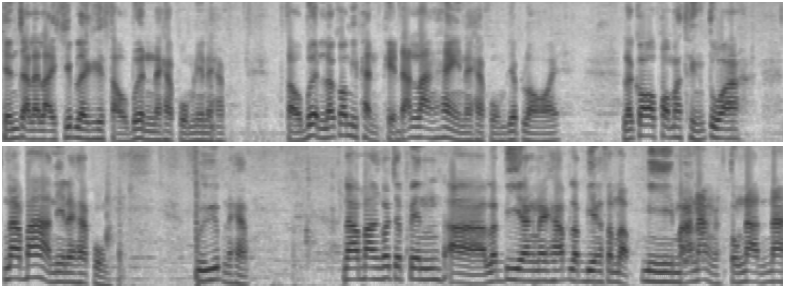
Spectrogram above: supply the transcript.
เห็นจากหลายๆคลิปเลยคือเสาเบิ้ลนะครับ ผมนี่นะครับเสาเบิ้ลแล้วก็มีแผ่นเพจด้านล่างให้นะครับ ผมเรียบร้อย แล้วก็พอมาถึงตัวหน้าบ้านนี่นะครับ ผมฟืบนะครับหน้าบ้านก็จะเป็นอ่าระเบียงนะครับ ระเบียงสำหรับมีม้านั่งตรงด้านหน้า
